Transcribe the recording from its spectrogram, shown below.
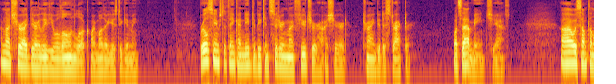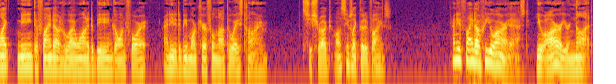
I'm not sure I dare leave you alone look my mother used to give me. Brill seems to think I need to be considering my future, I shared, trying to distract her. What's that mean? she asked. Uh, it was something like needing to find out who I wanted to be and going for it. I needed to be more careful not to waste time. She shrugged. Well, it seems like good advice. How do you find out who you are? I asked. You are or you're not?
